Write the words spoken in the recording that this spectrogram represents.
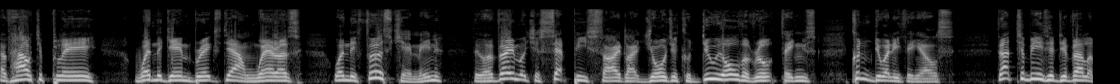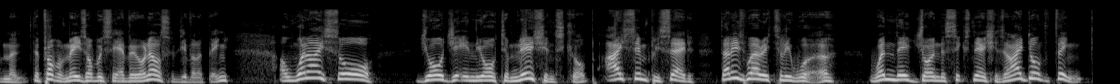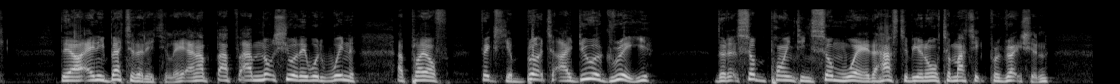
of how to play when the game breaks down. Whereas when they first came in, they were very much a set piece side like Georgia, could do all the rote things, couldn't do anything else. That to me is a development. The problem is obviously everyone else is developing. And when I saw Georgia in the Autumn Nations Cup, I simply said that is where Italy were when they joined the Six Nations. And I don't think they are any better than Italy. And I, am not sure they would win a playoff fixture. But I do agree that at some point in some way there has to be an automatic progression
